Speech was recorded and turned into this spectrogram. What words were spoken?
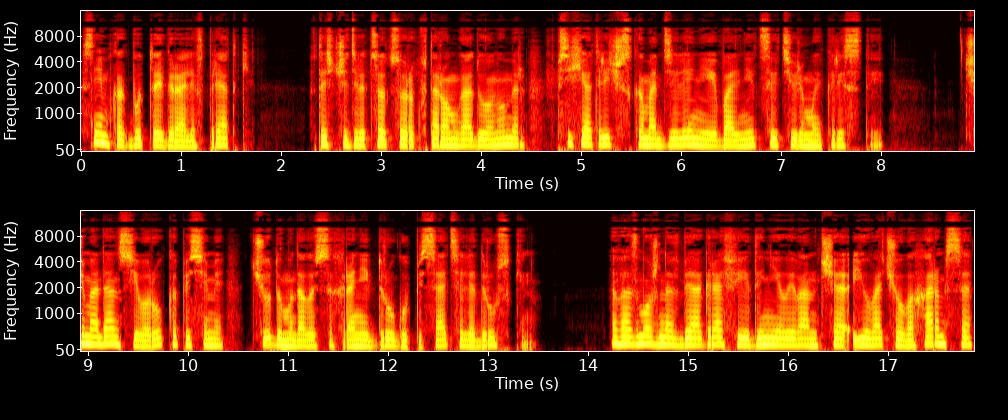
С ним как будто играли в прятки. В 1942 году он умер в психиатрическом отделении больницы тюрьмы Кресты. Чемодан с его рукописями чудом удалось сохранить другу писателя Друскину. Возможно, в биографии Даниила Ивановича Ювачева-Хармса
